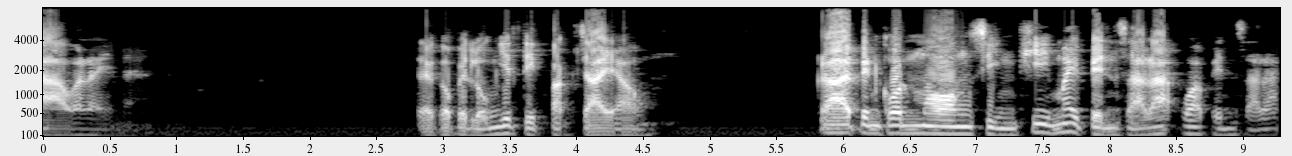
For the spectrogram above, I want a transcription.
ราวอะไรนะ แต่ก็เป็นหลงยึดติดปักใจเอา กลายเป็นคนมองสิ่งที่ไม่เป็นสาระว่าเป็นสาระ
